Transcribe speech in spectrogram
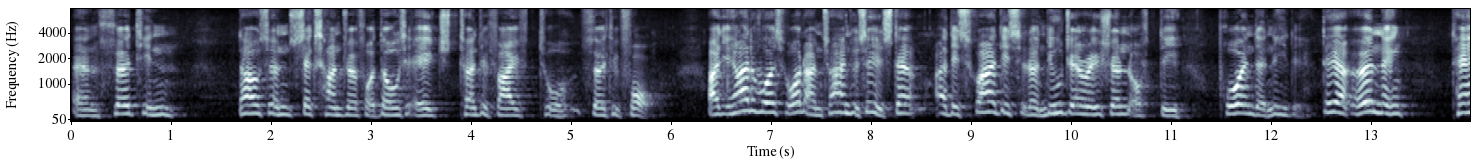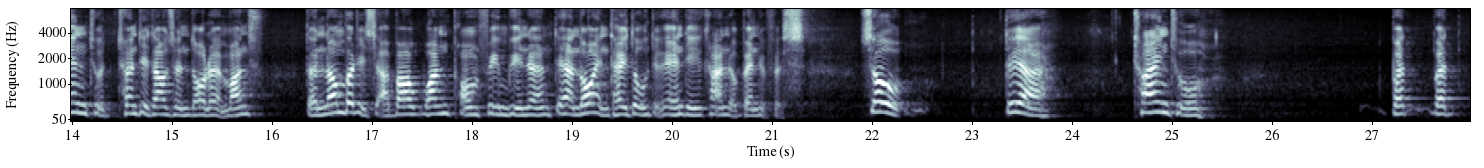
and 13,600 for those aged 25 to 34. Uh, in other words, what I'm trying to say is that I describe this as the new generation of the poor and the needy. They are earning ten to twenty thousand dollars a month. The number is about 1.3 million. They are not entitled to any kind of benefits. So they are trying to, but, but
